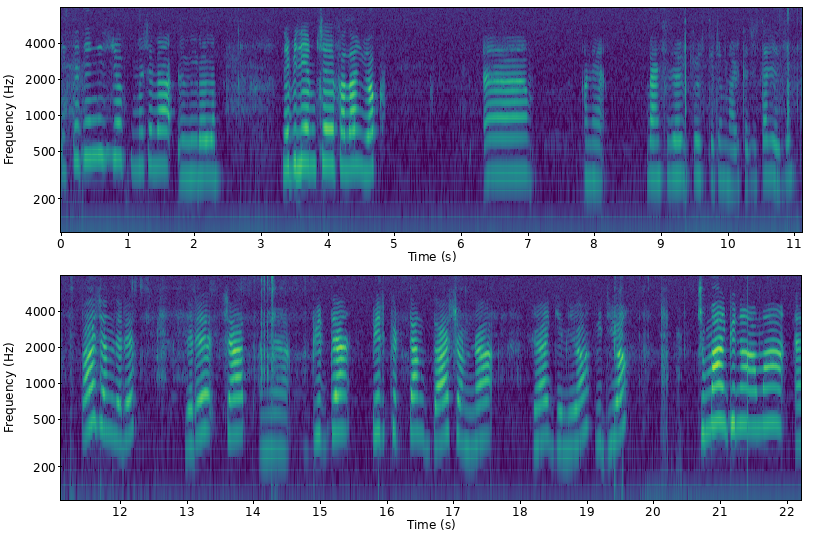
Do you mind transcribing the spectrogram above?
istediğiniz yok. Mesela e, ne bileyim şey falan yok. Ee, hani ben size göstereyim arkadaşlar yazayım. Bazenleri leri saat hani birden bir kırktan daha sonra ya geliyor video. Cuma günü ama e,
